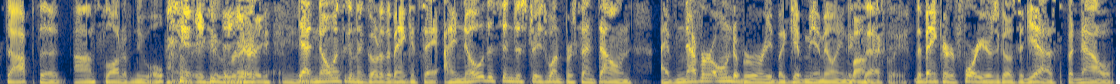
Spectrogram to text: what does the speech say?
stop the onslaught of new openings too, You're- right? I mean, yeah, no one's going to go to the bank and say, "I know this industry is one percent down. I've never owned a brewery, but give me a million bucks." Exactly. The banker four years ago said yes, but now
